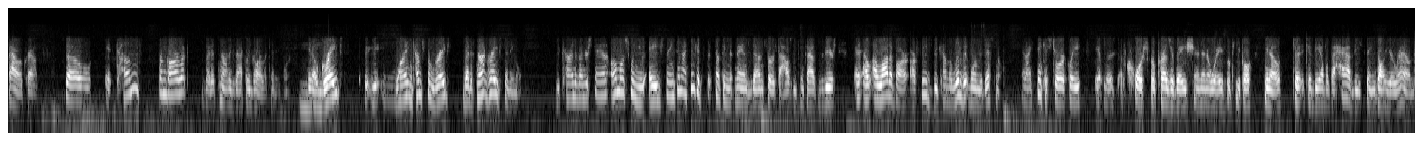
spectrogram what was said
sauerkraut. So it comes from garlic, but it's not exactly garlic anymore. Mm-hmm. You know, mm-hmm. grapes, wine comes from grapes, but it's not grapes anymore. You kind of understand almost when you age things, and I think it's something that man's done for thousands and thousands of years. A, a lot of our, our foods become a little bit more medicinal. And I think historically it was, of course, for preservation and a way for people, you know, to, to be able to have these things all year round.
